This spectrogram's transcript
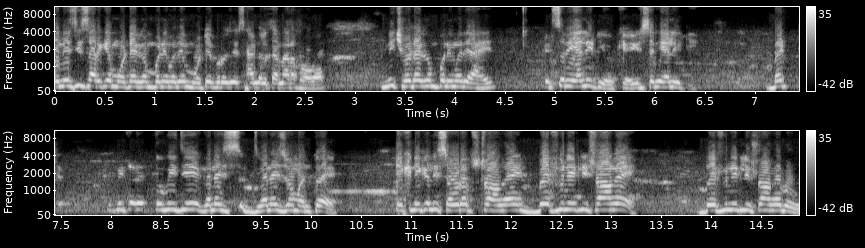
एनएससी सारख्या मोठ्या कंपनीमध्ये मोठे प्रोजेक्ट हँडल करणारा भाऊ आहे. मी छोट्या कंपनीमध्ये आहे. It's a reality okay it's a reality but तुम्ही तर तुम्ही जे गणेश गणेश जो म्हणतोय टेक्निकली सौरभ स्ट्रॉंग आहे डेफिनेटली स्ट्रॉंग आहे. डेफिनेटली स्ट्रॉंग आहे भाऊ.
